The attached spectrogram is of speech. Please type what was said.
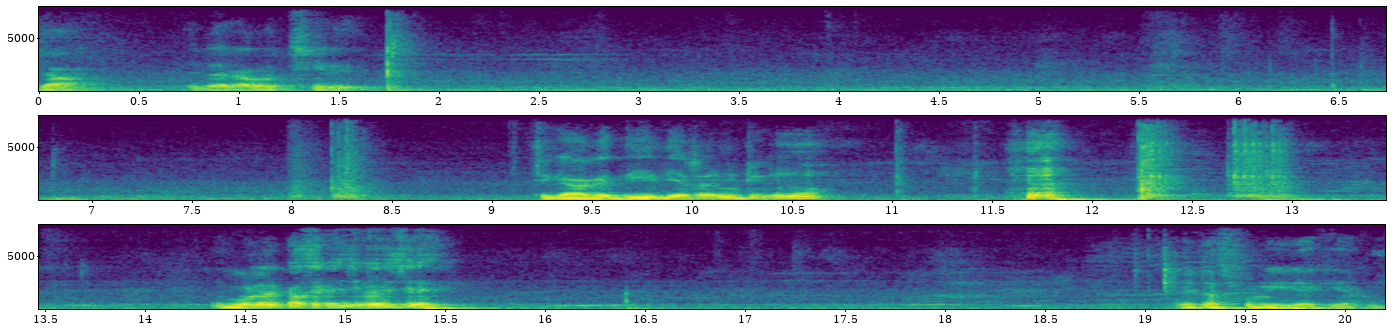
যা, এটা গেল ছিঁড়ে। ঠিক আগে দিয়ে দিয়ে একটা রুটিগুলো হ্যাঁ। গোলের কাছাকাছি হয়েছে? এটা সরিয়ে রাখি এখন।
